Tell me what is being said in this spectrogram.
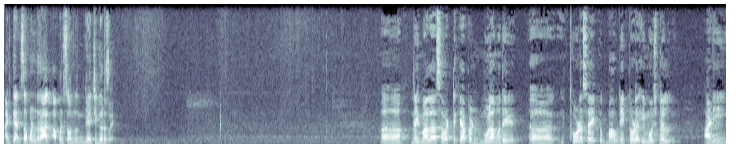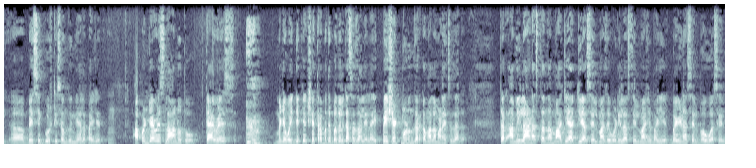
आणि त्यांचा पण राग आपण समजून घ्यायची गरज आहे. नाही मला असं वाटतं की आपण मुळामध्ये थोडंसं एक भावनिक थोडं इमोशनल आणि बेसिक गोष्टी समजून घ्यायला पाहिजेत. आपण ज्यावेळेस लहान होतो त्यावेळेस म्हणजे वैद्यकीय क्षेत्रामध्ये बदल कसा झालेला? एक पेशंट म्हणून जर का मला म्हणायचं झालं तर आम्ही लहान असताना माझी आजी असेल माझे वडील असतील माझी भाई बहीण असेल भाऊ असेल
